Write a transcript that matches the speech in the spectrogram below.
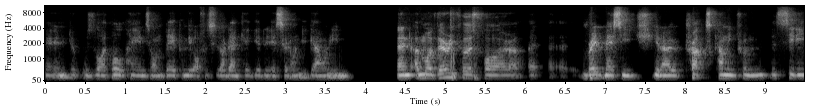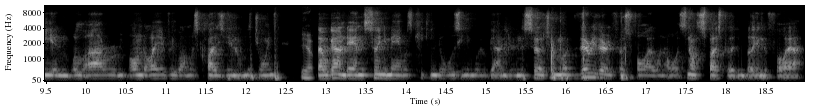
And it was like all hands on deck. And the officers, I don't care, get an asset on, you're going in. And on my very first fire, uh, uh, red message, you know, trucks coming from the city and Woollahra and Bondi, everyone was closing in on the joint. Yep. They were going down, the senior man was kicking doors in and we were going doing the search. And my very, very first fire, when I was not supposed to even be in the fire,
